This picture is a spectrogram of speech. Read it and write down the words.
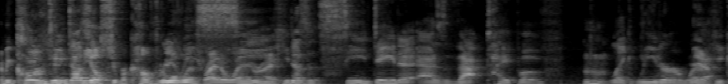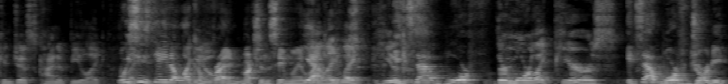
I mean, clearly didn't doesn't feel super comfortable really with right away, see- right? He doesn't see Data as that type of like leader where Mm-hmm. Yeah. he can just kind of be like. well, he like- sees Data like a know- friend, much in the same way. Yeah, like, like- like, he it's doesn't- that Worf. they're more like peers. It's that Worf Geordi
